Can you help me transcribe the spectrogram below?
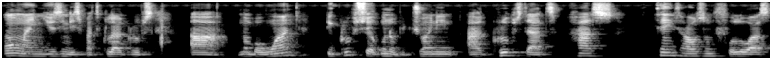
online using these particular groups are number one the groups you're going to be joining are groups that has 10,000 followers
